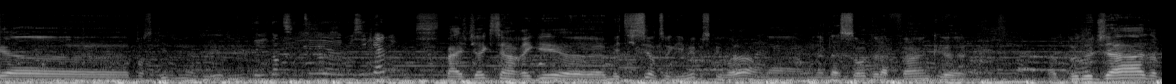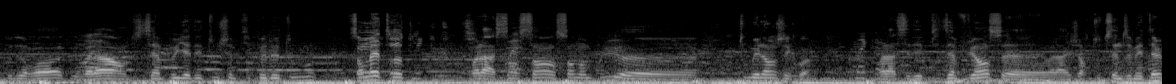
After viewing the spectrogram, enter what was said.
Et euh, pour ce qui est du, De l'identité euh, musicale. bah, je dirais que c'est un reggae euh, métissé entre guillemets parce que voilà, on a, on a de la soul, de la funk, un peu de jazz, un peu de rock. Voilà, c'est un peu, il y a des touches un petit peu de tout, sans mettre, voilà, sans, Ouais. sans, sans non plus euh, tout mélanger quoi. Voilà, c'est des petites influences, euh, voilà, genre toute Sense the Metal,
